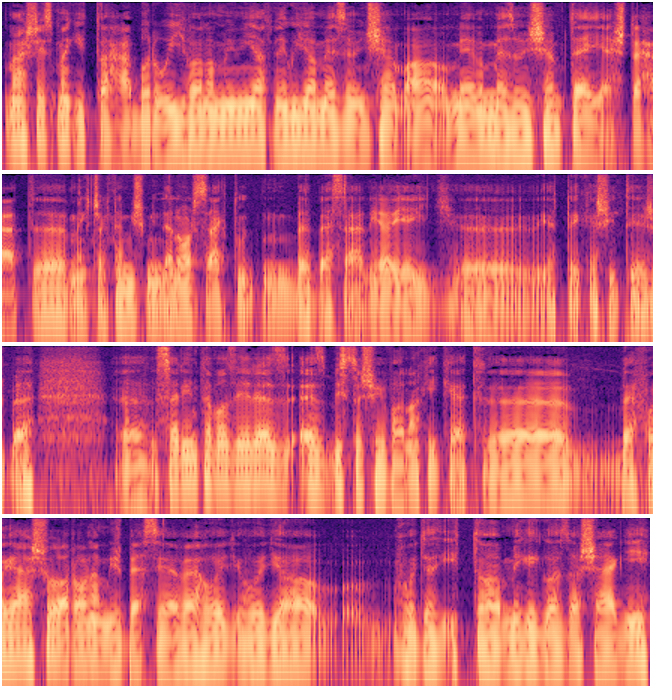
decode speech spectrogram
Másrészt meg itt a háború így van, ami miatt még ugye a mezőny sem, a mezőny sem teljes, tehát még csak nem is minden ország tud beszállni a így értékesítésbe. Szerintem azért ez, ez biztos, hogy van, akiket befolyásol, arról nem is beszélve, hogy, hogy, a, hogy a, itt a, még egy gazdasági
